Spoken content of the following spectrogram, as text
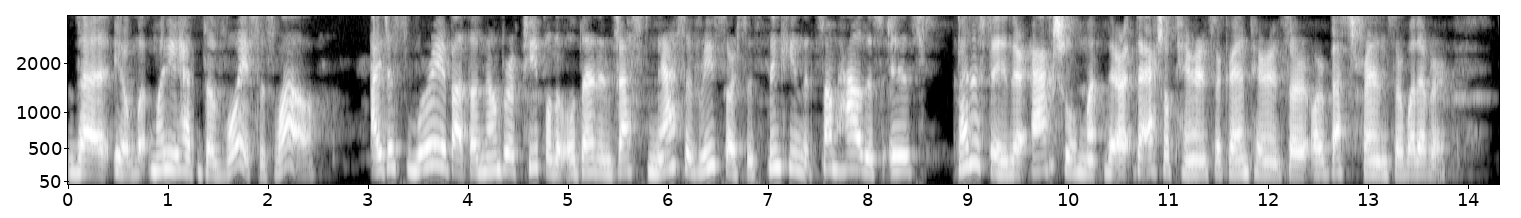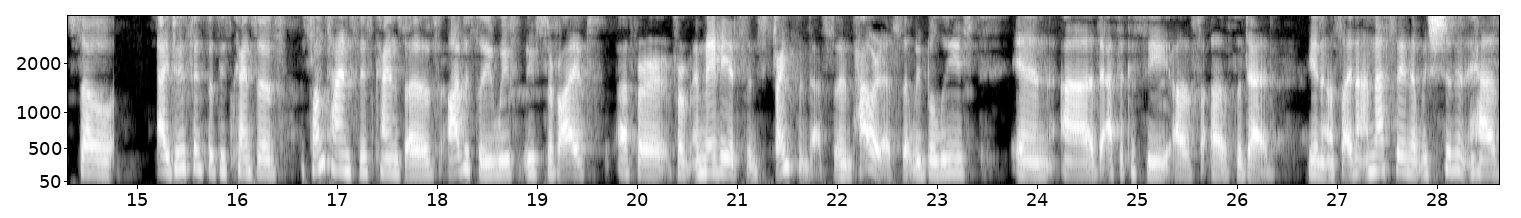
that, you know, when you have the voice as well, I just worry about the number of people that will then invest massive resources thinking that somehow this is benefiting their actual their, their actual parents or grandparents or, or best friends or whatever. So I do think that these kinds of sometimes these kinds of obviously we've we've survived uh, for for and maybe it's, it's strengthened us and empowered us that we believe in uh, the efficacy of of the dead. You know, so I'm not saying that we shouldn't have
